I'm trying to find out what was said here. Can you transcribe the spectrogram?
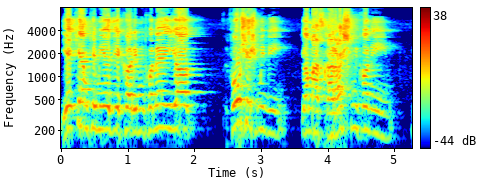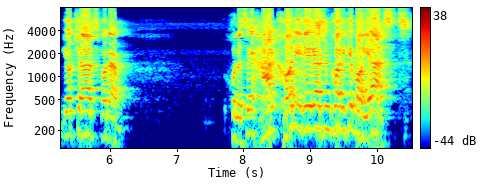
یکی هم که میاد یه کاری می‌کنه یا فوشش میدیم یا مسخرش می‌کنیم یا چه ارز کنم. خلاصه هر کاری غیر از اون کاری که بایست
